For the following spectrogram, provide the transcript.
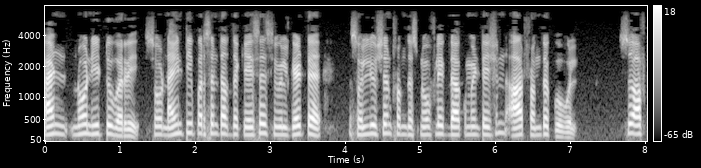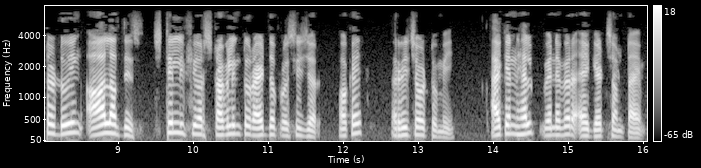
And no need to worry. So 90% of the cases you will get a solution from the snowflake documentation or from the google. So after doing all of this still if you are struggling to write the procedure okay reach out to me. I can help whenever i get some time.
